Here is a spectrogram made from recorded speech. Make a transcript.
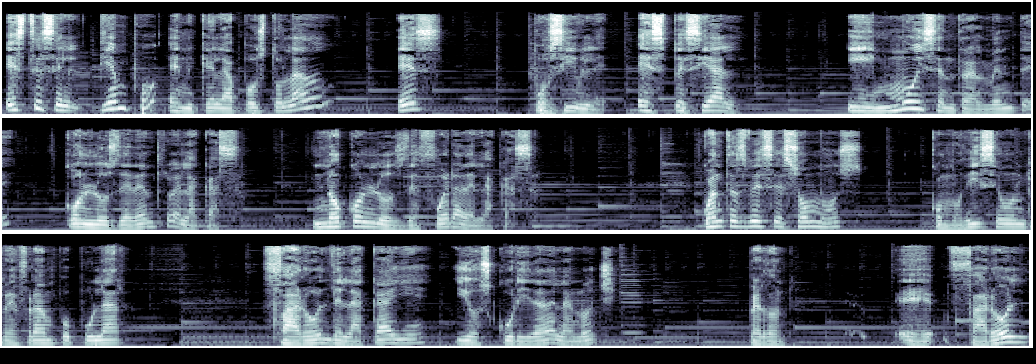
Este es el tiempo en que el apostolado es posible, especial y muy centralmente con los de dentro de la casa, no con los de fuera de la casa. ¿Cuántas veces somos, como dice un refrán popular, farol de la calle y oscuridad de la noche? Perdón, eh, farol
